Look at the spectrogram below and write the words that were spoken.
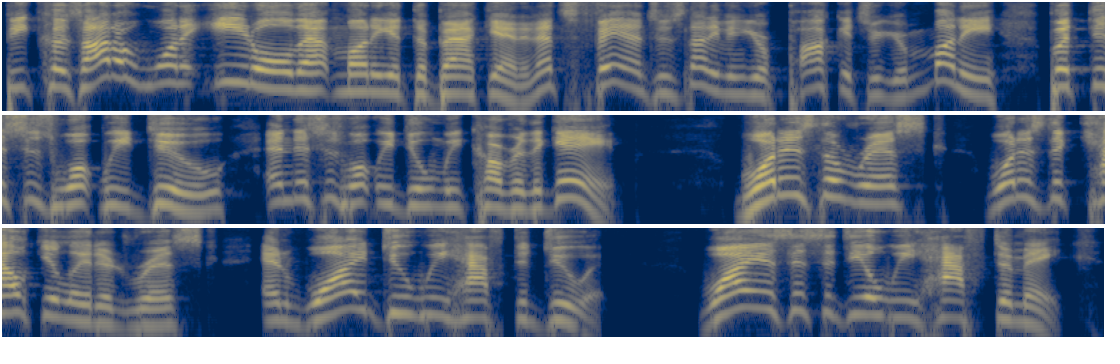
because I don't want to eat all that money at the back end. And that's fans. It's not even your pockets or your money, but this is what we do. And this is what we do when we cover the game. What is the risk? What is the calculated risk? And why do we have to do it? Why is this a deal we have to make?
